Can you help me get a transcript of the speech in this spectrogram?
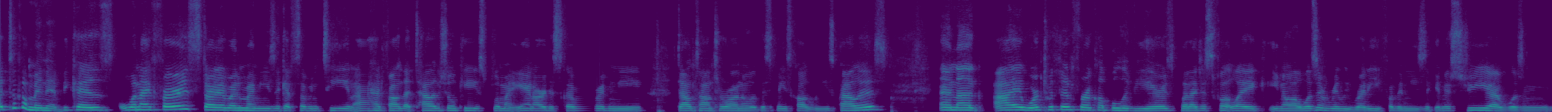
it took a minute because when I first started writing my music at 17, I had found that talent showcase where my A&R discovered me downtown Toronto at the space called Lee's Palace and I, I worked with him for a couple of years but i just felt like you know i wasn't really ready for the music industry. I wasn't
